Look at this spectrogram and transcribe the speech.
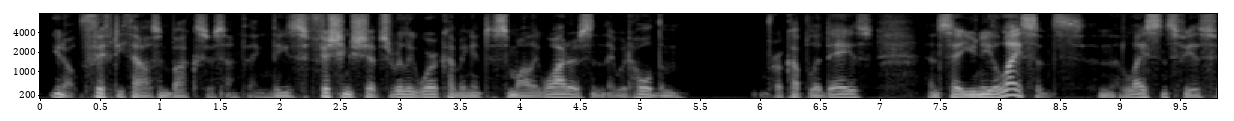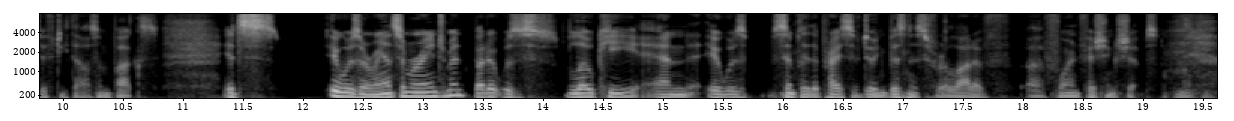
you know, fifty thousand bucks or something. These fishing ships really were coming into Somali waters, and they would hold them for a couple of days and say you need a license, and the license fee is fifty thousand bucks. It's it was a ransom arrangement, but it was low key, and it was simply the price of doing business for a lot of uh, foreign fishing ships.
